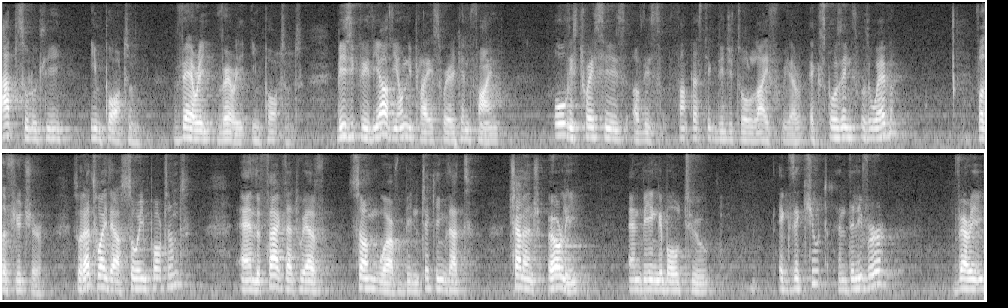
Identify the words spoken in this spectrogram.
absolutely important, very, very important. Basically, they are the only place where you can find all these traces of this fantastic digital life we are exposing through the web for the future. So that's why they are so important. And the fact that we have some who have been taking that challenge early and being able to execute and deliver very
